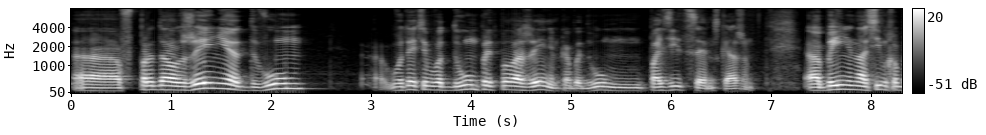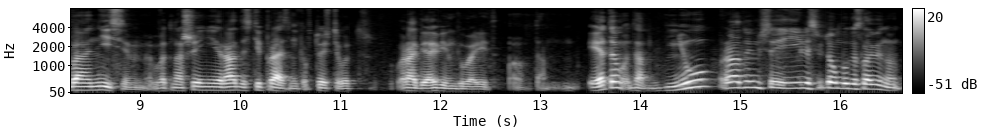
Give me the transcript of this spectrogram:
э, в продолжение двум вот этим вот двум предположениям, как бы двум позициям, скажем, Бейнина Симха Баанисим в отношении радости праздников. То есть вот Раби Авин говорит, там, этому, там, дню радуемся или святому благословен он.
